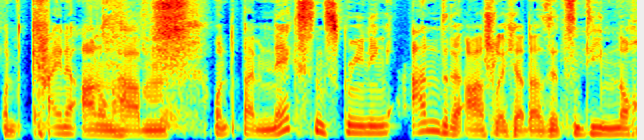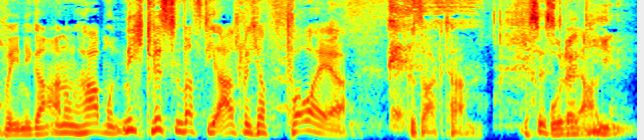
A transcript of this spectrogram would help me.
und keine Ahnung haben und beim nächsten Screening andere Arschlöcher da sitzen, die noch weniger Ahnung haben und nicht wissen, was die Arschlöcher vorher gesagt haben. Das ist Oder real. die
